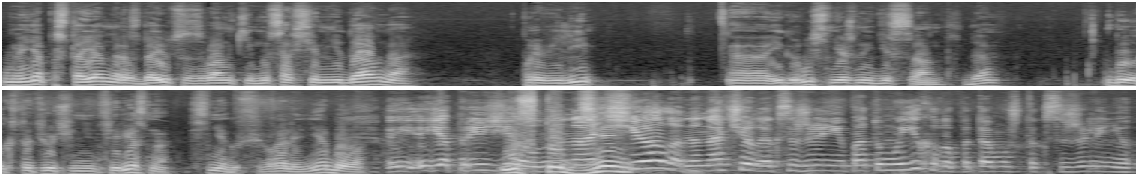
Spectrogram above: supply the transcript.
у меня постоянно раздаются звонки. Мы совсем недавно провели э, игру «Снежный десант». Да? Было, кстати, очень интересно. Снега в феврале не было. Э, Я приезжала в на день- начало, на начало я, к сожалению, потом уехала, потому что, к сожалению,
